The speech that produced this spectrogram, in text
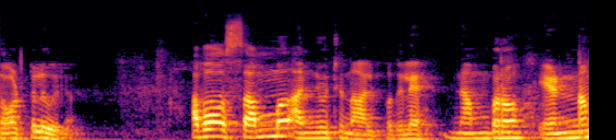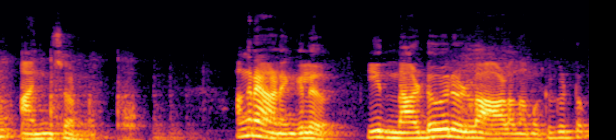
ടോട്ടൽ വരിക. അപ്പോൾ സമ്മ് അഞ്ഞൂറ്റി നാൽപ്പത് അല്ലേ നമ്പറോ എണ്ണം അഞ്ചെണ്ണം. അങ്ങനെയാണെങ്കിൽ ഈ നടുവിലുള്ള ആളെ നമുക്ക് കിട്ടും.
